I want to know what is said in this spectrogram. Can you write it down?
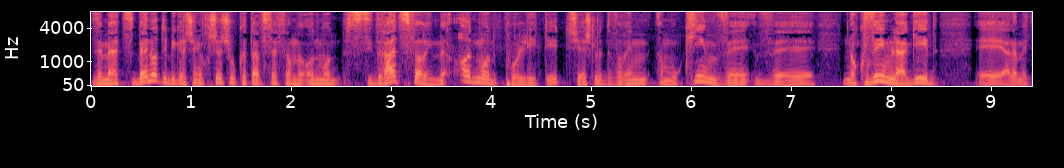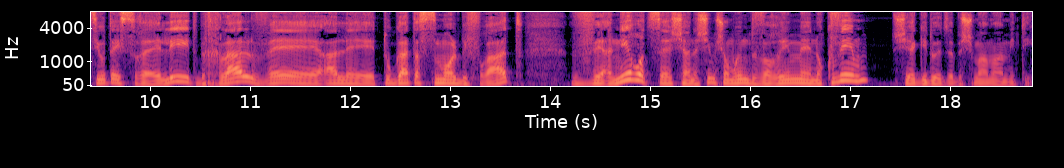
זה מעצבן אותי בגלל שאני חושב שהוא כתב ספר מאוד מאוד, סדרת ספרים מאוד מאוד פוליטית, שיש לה דברים עמוקים ו, ונוקבים להגיד אה, על המציאות הישראלית בכלל ועל אה, תוגת השמאל בפרט. ואני רוצה שאנשים שאומרים דברים אה, נוקבים, שיגידו את זה בשמם האמיתי.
